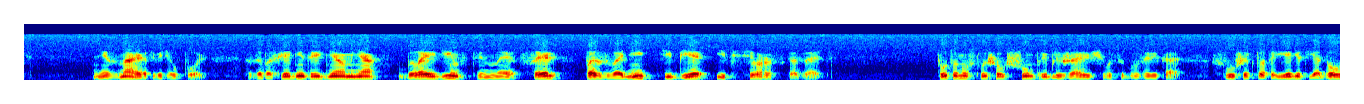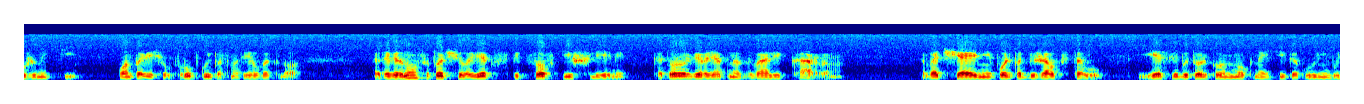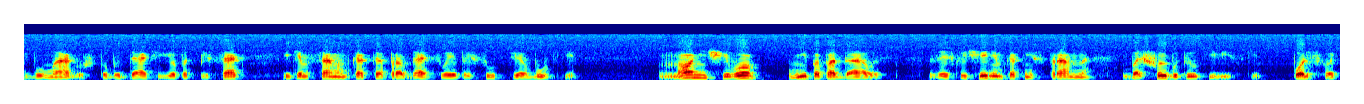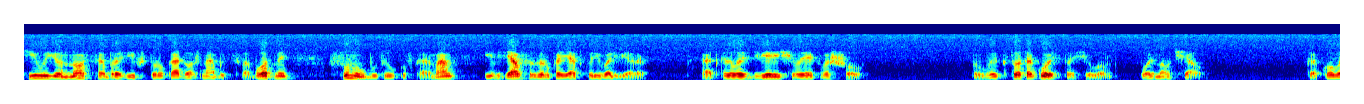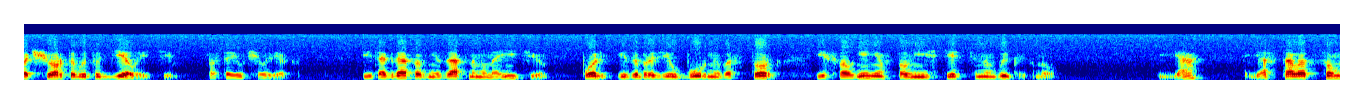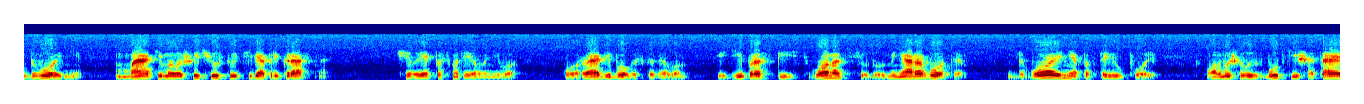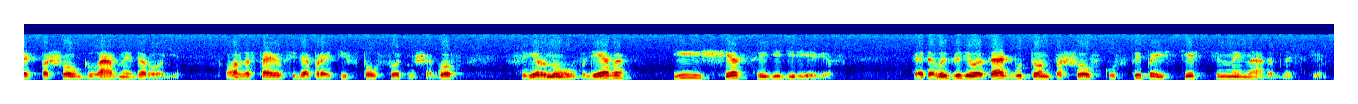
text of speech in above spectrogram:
«Не знаю», — ответил Поль. «За последние три дня у меня была единственная цель — позвонить тебе и все рассказать». Тут он услышал шум приближающегося грузовика. «Слушай, кто-то едет, я должен идти». Он повесил трубку и посмотрел в окно. Это вернулся тот человек в спецовке и шлеме которого, вероятно, звали Карром. В отчаянии Поль подбежал к столу. Если бы только он мог найти какую-нибудь бумагу, чтобы дать ее подписать и тем самым как-то оправдать свое присутствие в будке. Но ничего не попадалось, за исключением, как ни странно, большой бутылки виски. Поль схватил ее, но, сообразив, что рука должна быть свободной, сунул бутылку в карман и взялся за рукоятку револьвера. Открылась дверь, и человек вошел. «Вы кто такой?» — спросил он. Поль молчал. «Какого черта вы тут делаете?» — повторил человек. И тогда, по внезапному наитию, Поль изобразил бурный восторг и с волнением вполне естественным выкрикнул. «Я? Я стал отцом двойни. Мать и малыши чувствуют себя прекрасно». Человек посмотрел на него. «О, ради бога!» — сказал он. «Иди проспись. Вон отсюда. У меня работа». «Двойня!» — повторил Поль. Он вышел из будки и, шатаясь, пошел к главной дороге. Он заставил себя пройти с полсотни шагов, свернул влево и исчез среди деревьев. Это выглядело так, будто он пошел в кусты по естественной надобности —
